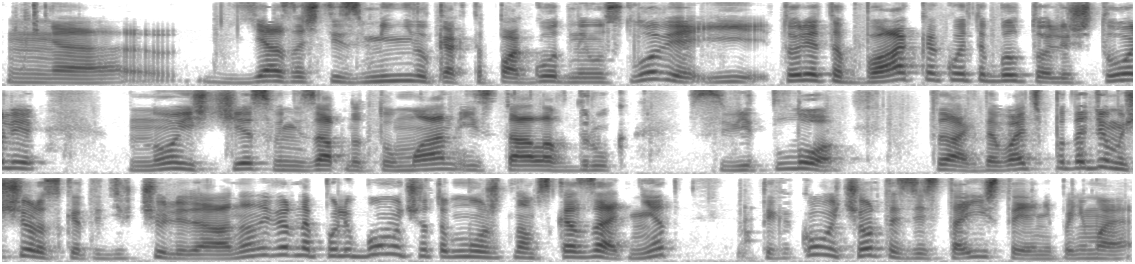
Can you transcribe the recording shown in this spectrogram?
э, я, значит, изменил как-то погодные условия. И то ли это баг какой-то был, то ли что ли. Но исчез внезапно туман и стало вдруг светло. Так, давайте подойдем еще раз к этой девчуле. Она, наверное, по-любому что-то может нам сказать, нет? Ты какого черта здесь стоишь-то, я не понимаю.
